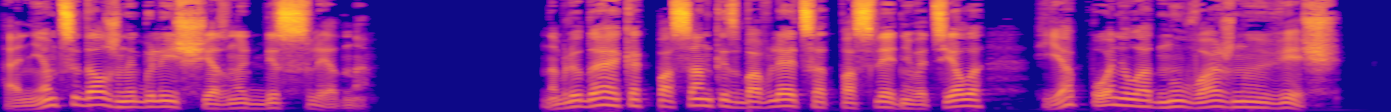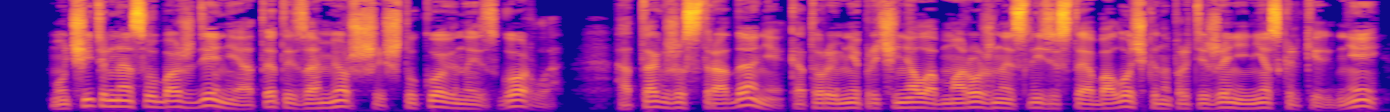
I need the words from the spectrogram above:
а немцы должны были исчезнуть бесследно. Наблюдая, как пасанг избавляется от последнего тела, я понял одну важную вещь. Мучительное освобождение от этой замерзшей штуковины из горла, а также страдания, которые мне причиняла обмороженная слизистая оболочка на протяжении нескольких дней,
